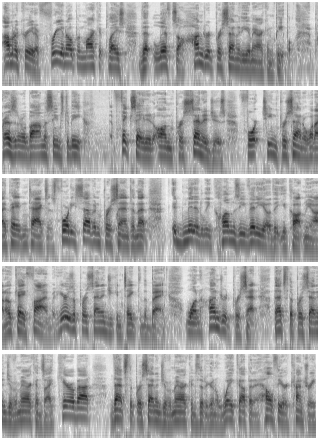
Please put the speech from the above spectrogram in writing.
I'm going to create a free and open marketplace that lifts 100% of the American people. President Obama seems to be fixated on percentages 14% of what I paid in taxes, 47% in that admittedly clumsy video that you caught me on. Okay, fine, but here's a percentage you can take to the bank 100%. That's the percentage of Americans I care about. That's the percentage of Americans that are going to wake up in a healthier country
